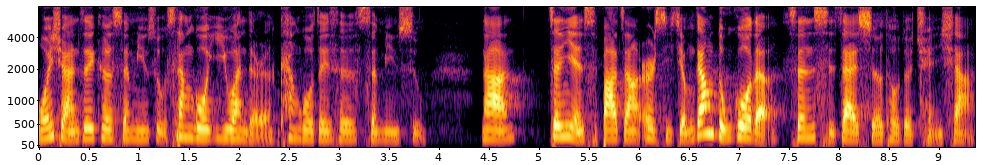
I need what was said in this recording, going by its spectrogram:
我很喜欢这棵生命树，上过亿万的人看过这棵生命树。那箴言十八章二十一节，我们刚刚读过的，生死在舌头的权下，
